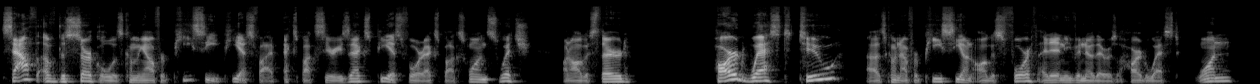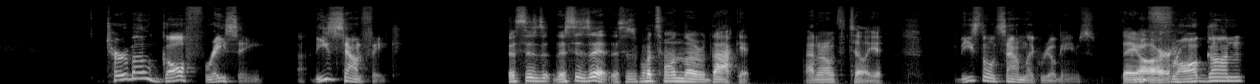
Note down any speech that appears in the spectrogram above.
South of the Circle is coming out for PC, PS5, Xbox Series X, PS4, Xbox One, Switch on August 3rd. Hard West 2 uh, it's coming out for PC on August 4th. I didn't even know there was a Hard West 1. Turbo Golf Racing. Uh, these sound fake. This is this is it. This is what's on the docket. I don't know what to tell you. These don't sound like real games. They I mean, are Frog Gun.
